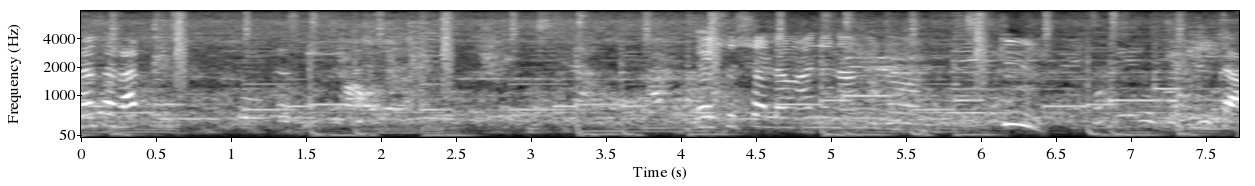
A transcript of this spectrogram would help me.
Masarap. Dahil social lang ano namin, no? Hmm. Ganda.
